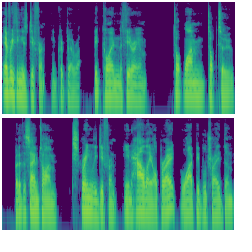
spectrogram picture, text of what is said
Everything is different in crypto, right? Bitcoin, and Ethereum, top one, top two, but at the same time, extremely different in how they operate, why people trade them,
